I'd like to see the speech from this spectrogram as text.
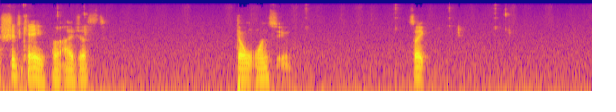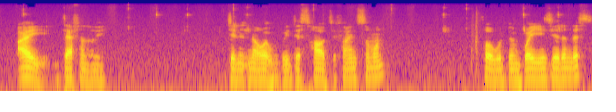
I should cave, but I just don't want to. It's like I definitely didn't know it would be this hard to find someone. Thought it would have been way easier than this.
